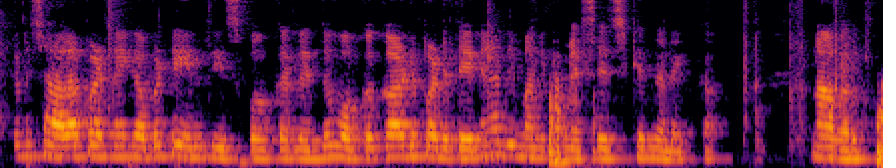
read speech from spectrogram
ఇక్కడ చాలా పడినాయి కాబట్టి ఏం తీసుకోకర్లేదు. ఒక్క కార్డు పడితేనే అది మనకి మెసేజ్ కింద లెక్క. నా వరకు.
